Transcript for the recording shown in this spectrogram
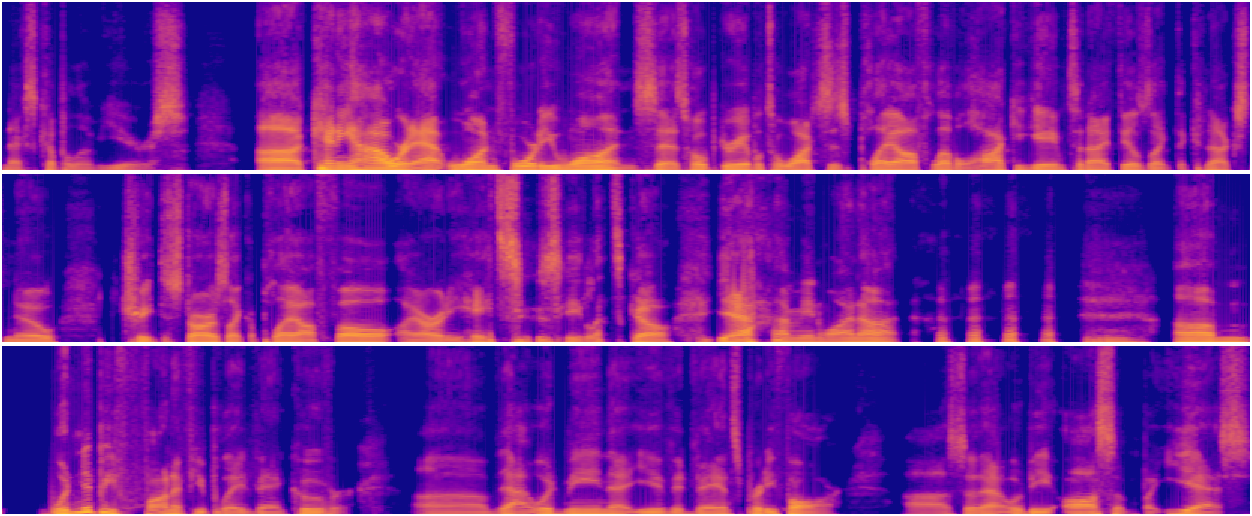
next couple of years. Uh, Kenny Howard at 141 says, Hope you're able to watch this playoff level hockey game tonight. Feels like the Canucks know to treat the Stars like a playoff foe. I already hate Susie. Let's go. Yeah, I mean, why not? um, wouldn't it be fun if you played Vancouver? uh, that would mean that you've advanced pretty far. Uh, so that would be awesome. But yes,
